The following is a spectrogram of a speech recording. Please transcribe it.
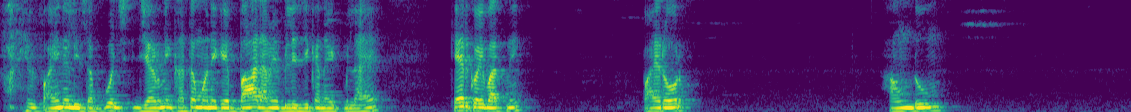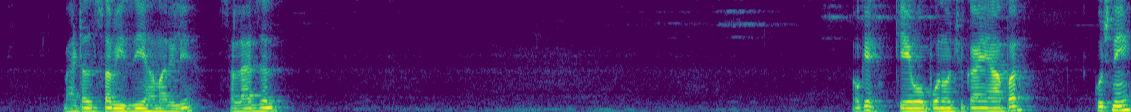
फाइनली सब कुछ जर्नी ख़त्म होने के बाद हमें ब्लेजी का नाइट मिला है। खैर, कोई बात नहीं। पायरोर हाउंडूम बैटल सब इजी है हमारे लिए। सलाजल ओके के ओपन हो चुका है यहाँ पर। कुछ नहीं,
